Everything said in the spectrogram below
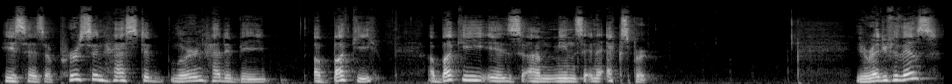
He says a person has to learn how to be a baki. A baki is um, means an expert. You ready for this?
